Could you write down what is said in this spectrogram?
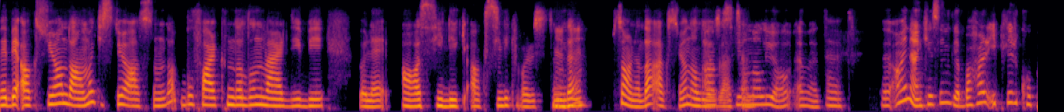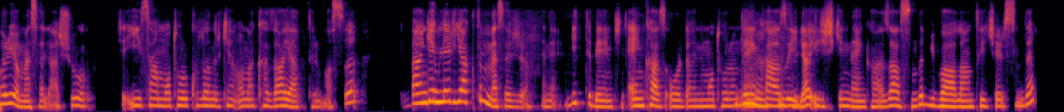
Ve bir aksiyon da almak istiyor aslında. Bu farkındalığın verdiği bir böyle asilik, aksilik var Hı üstünde. hı. Sonra da aksiyon alıyor Aksiyon zaten. alıyor, evet. Evet. Aynen kesinlikle. Bahar ipleri koparıyor mesela şu işte İsa motor kullanırken ona kaza yaptırması. Ben gemileri yaktım mesajı. Hani bitti benim için. Enkaz orada hani motorun Değil mi? Enkazıyla ilişkinin enkazı aslında bir bağlantı içerisinde.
